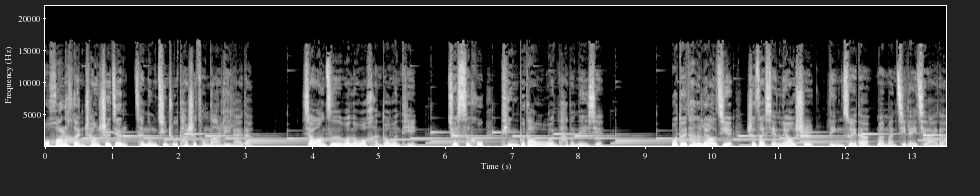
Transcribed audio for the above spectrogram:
我花了很长时间才弄清楚他是从哪里来的。小王子问了我很多问题，却似乎听不到我问他的那些。我对他的了解是在闲聊时零碎的慢慢积累起来的。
